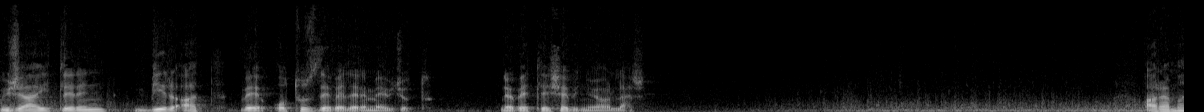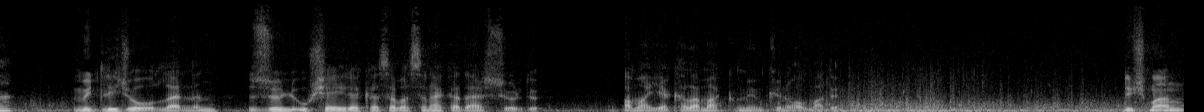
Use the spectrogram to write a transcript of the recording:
Mücahitlerin bir at ve 30 develeri mevcut. Nöbetleşe biniyorlar. Arama Müdlicoğullarının Zül Uşeyre kasabasına kadar sürdü. Ama yakalamak mümkün olmadı. Düşman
